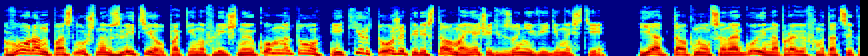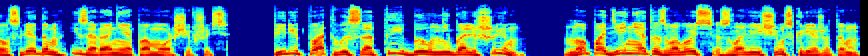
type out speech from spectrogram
Ворон послушно взлетел, покинув личную комнату, и Кир тоже перестал маячить в зоне видимости. Я оттолкнулся ногой, направив мотоцикл следом и заранее поморщившись. Перепад высоты был небольшим, но падение отозвалось зловещим скрежетом.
